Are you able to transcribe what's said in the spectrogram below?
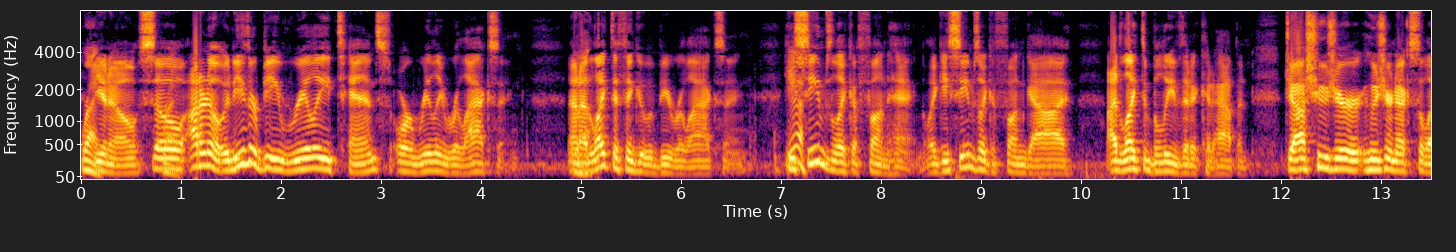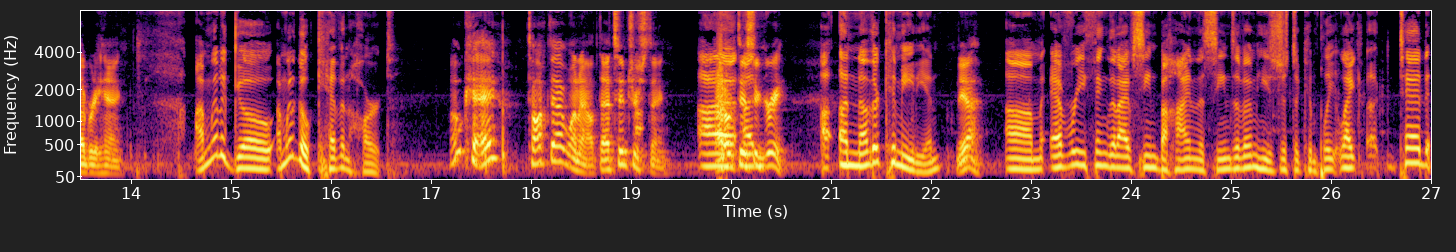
Right. You know. So I don't know, it'd either be really tense or really relaxing. And I'd like to think it would be relaxing. He Yeah. seems like a fun hang. Like he seems like a fun guy. I'd like to believe that it could happen. Josh, who's your who's your next celebrity hang? I'm gonna go. I'm gonna go Kevin Hart. Okay, talk that one out. That's interesting. I Uh, don't disagree. A- another comedian. yeah, Um, everything that I've seen behind the scenes of him, he's just a complete like uh, Ted.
